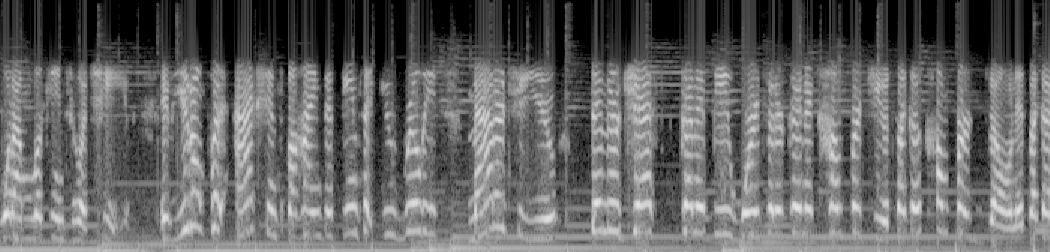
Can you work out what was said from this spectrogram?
what I'm looking to achieve. If you don't put actions behind the things that you really matter to you, then they're just going to be words that are going to comfort you. It's like a comfort zone. It's like a,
